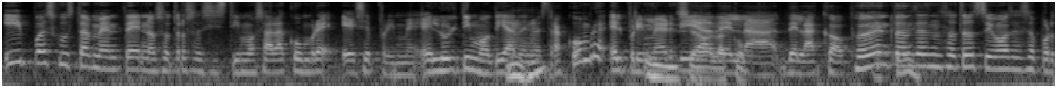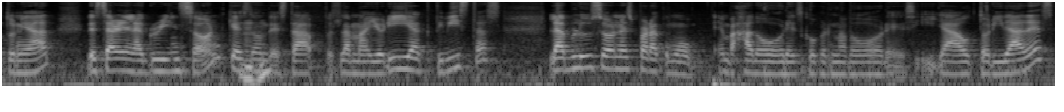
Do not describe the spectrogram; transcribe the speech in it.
y pues justamente nosotros asistimos a la cumbre ese primer, el último día de nuestra cumbre, el primer día de la, de la COP. Entonces nosotros tuvimos esa oportunidad de estar en la Green Zone, que es donde está pues la mayoría activistas. La Blue Zone es para como embajadores, gobernadores y ya autoridades,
